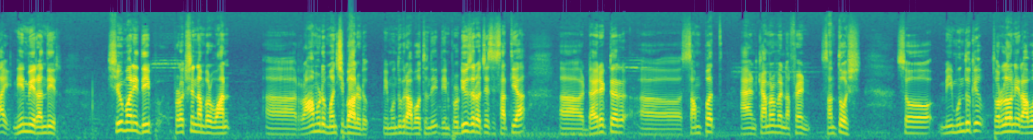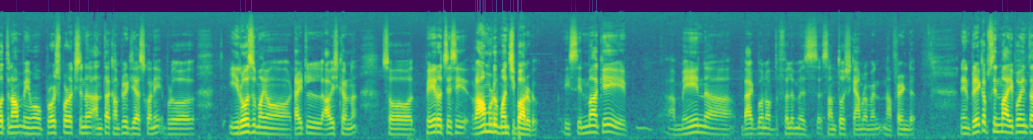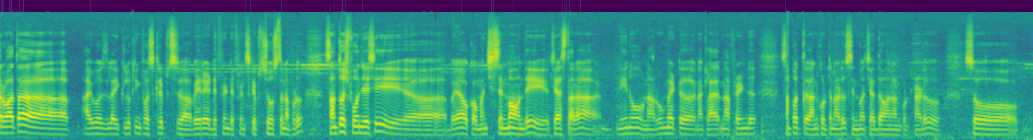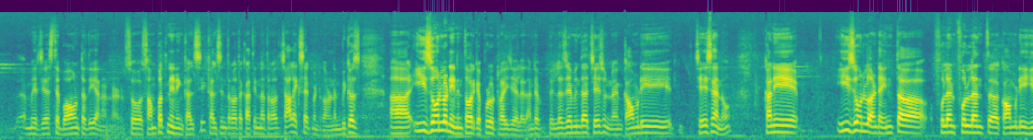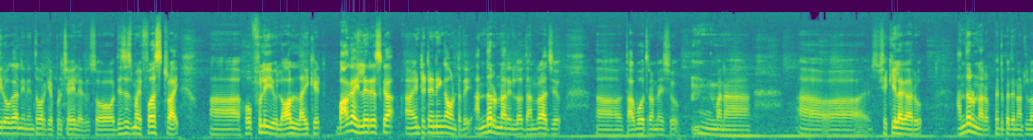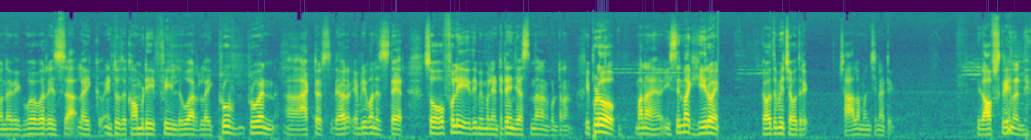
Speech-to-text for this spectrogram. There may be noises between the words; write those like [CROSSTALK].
Hi నేను మీ Randhir Shivamani Deep production number one. Ramudu Manchi Baludu. మీ ముందుకు రాబోతుంది. దీని ప్రొడ్యూసర్ వచ్చేసి Satya. Director Sampath and cameraman నా ఫ్రెండ్ సంతోష్. సో మీ ముందుకు త్వరలోనే రాబోతున్నాం. మేము పోస్ట్ ప్రొడక్షన్ అంతా కంప్లీట్ చేసుకొని ఇప్పుడు ఈరోజు మేము టైటిల్ ఆవిష్కరణ. సో పేరు వచ్చేసి రాముడు మంచి బాలుడు. ఈ సినిమాకి main backbone of the film is Santosh cameraman నా ఫ్రెండ్. నేను బ్రేకప్ సినిమా అయిపోయిన తర్వాత I was like looking for scripts వేరే డిఫరెంట్ డిఫరెంట్ స్క్రిప్ట్స్ చూస్తున్నప్పుడు సంతోష్ ఫోన్ చేసి uh, భయ ఒక మంచి సినిమా ఉంది చేస్తారా? నేను నా రూమ్మేట్ నా క్లా నా ఫ్రెండ్ సంపత్ అనుకుంటున్నాడు సినిమా చేద్దామని అనుకుంటున్నాడు. సో మీరు చేస్తే బాగుంటుంది అని అన్నాడు. సో సంపత్ని నేను కలిసి కలిసిన తర్వాత కతిన్న తర్వాత చాలా ఎక్సైట్మెంట్గా ఉన్నాను. బికాజ్ uh, ఈ జోన్లో నేను ఇంతవరకు ఎప్పుడు ట్రై చేయలేదు. అంటే పిల్ల జమీందార్ చేసి నేను కామెడీ చేశాను. కానీ ఈ జోన్లో అంటే ఇంత full and full length comedy హీరోగా నేను ఇంతవరకు ఎప్పుడు చేయలేదు. So this is my first try hopefully you all like it బాగా హిలేరియస్గా uh, ఎంటర్టైనింగ్గా ఉంటుంది. అందరు ఉన్నారు ఇందులో. ధనరాజ్ uh, తాబోత్ రమేష్ [CLEARS THROAT] మన uh, షకీల గారు అందరు ఉన్నారు పెద్ద పెద్ద నటులు అనేది whoever is like in to the comedy field who are like prove proven actors they are every one is there so hopefully ఇది మిమ్మల్ని ఎంటర్టైన్ చేస్తుందని అనుకుంటున్నాను. ఇప్పుడు మన ఈ సినిమాకి హీరోయిన్ గౌతమి చౌదరి. చాలా మంచి నటి. ఇది ఆఫ్ స్క్రీన్ అండి.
